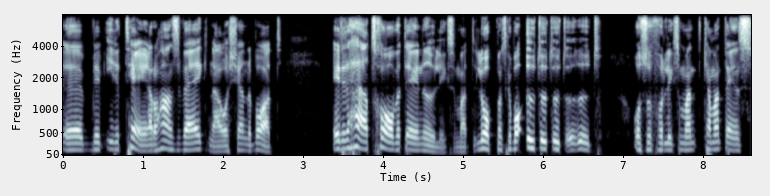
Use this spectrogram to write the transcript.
Eh, blev irriterad av hans vägnar och kände bara att är det det här travet är nu liksom? Att loppen ska bara ut, ut, ut, ut, ut. Och så får liksom man, kan man inte ens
